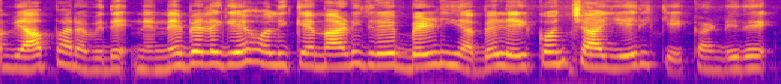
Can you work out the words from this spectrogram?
ವ್ಯಾಪಾರವಿದೆ. ನಿನ್ನೆ ಬೆಲೆಗೆ ಹೋಲಿಕೆ ಮಾಡಿದರೆ ಬೆಳ್ಳಿಯ ಬೆಲೆ ಕೊಂಚ ಏರಿಕೆ ಕಂಡಿದೆ.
